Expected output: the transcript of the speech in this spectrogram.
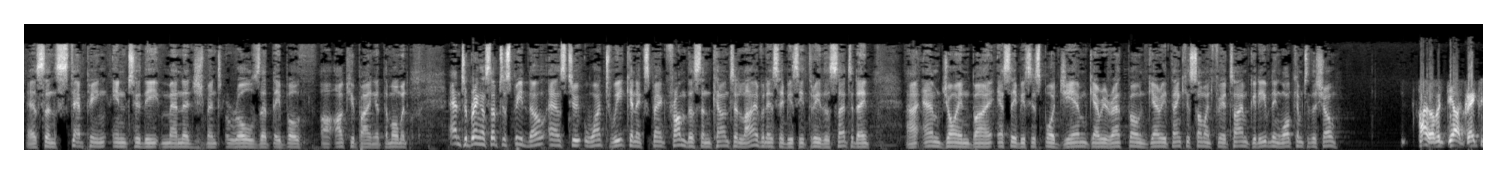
Uh, since stepping into the management roles that they both are occupying at the moment. And to bring us up to speed, though, as to what we can expect from this encounter live on SABC3 this Saturday, I am joined by SABC Sport GM Gary Rathbone. Gary, thank you so much for your time. Good evening. Welcome to the show. Hi, Robert. Yeah, great to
